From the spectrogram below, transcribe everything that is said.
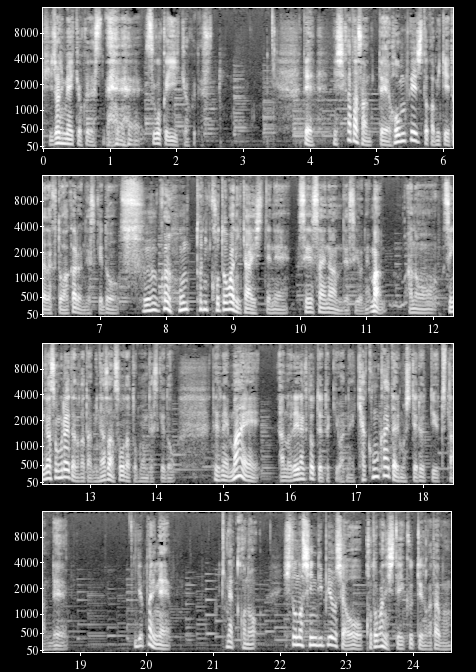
非常に名曲ですね。すごくいい曲です。で、西方さんってホームページとか見ていただくとわかるんですけど、すごい本当に言葉に対してね、繊細なんですよね。まあ、あの、シンガーソングライターの方は皆さんそうだと思うんですけど、でね、前、あの、連絡取ってる時はね、脚本書いたりもしてるって言ってたんで、やっぱりね、なんかこの人の心理描写を言葉にしていくっていうのが多分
